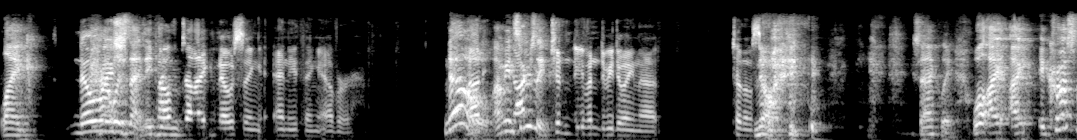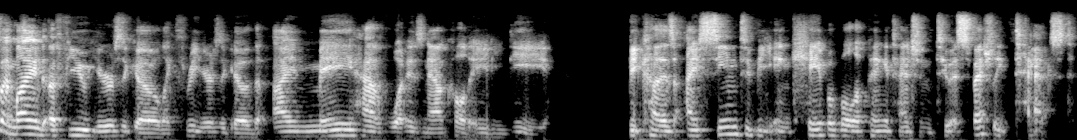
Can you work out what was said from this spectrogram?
like no How is that even- self-diagnosing anything ever. no. Not- I mean, seriously, shouldn't even be doing that to No, exactly. Well, I, I it crossed my mind a few years ago, like three years ago, that I may have what is now called ADD, because I seem to be incapable of paying attention to, especially text,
